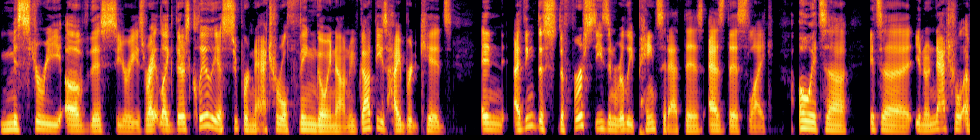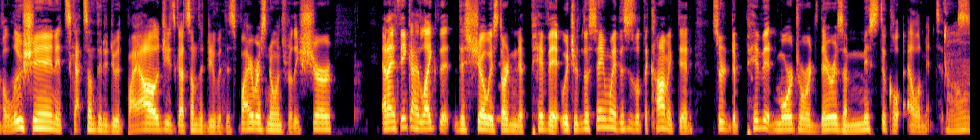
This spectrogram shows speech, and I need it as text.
mystery of this series, right? Like there's clearly a supernatural thing going on. We've got these hybrid kids, and I think this the first season really paints it at this as this like, oh, it's a it's a you know natural evolution it's got something to do with biology it's got something to do with this virus no one's really sure. And i think i like that this show is starting to pivot which in the same way this is what the comic did started to pivot more towards there is a mystical element to this.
